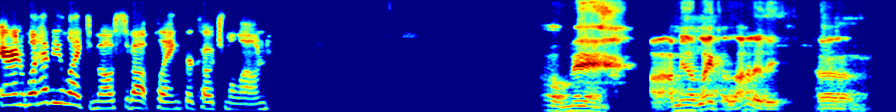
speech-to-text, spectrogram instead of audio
Aaron, what have you liked most about playing for Coach Malone? Oh man, I mean, I've liked a lot of it. Um,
